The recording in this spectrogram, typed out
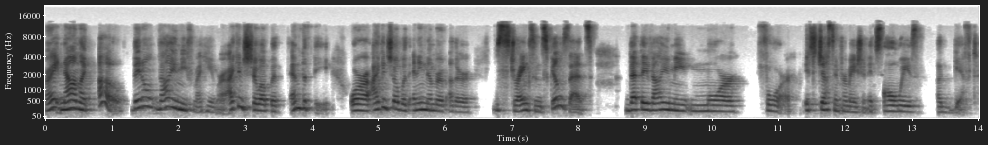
Right now, I'm like, oh, they don't value me for my humor. I can show up with empathy, or I can show up with any number of other strengths and skill sets that they value me more for. It's just information, it's always a gift.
